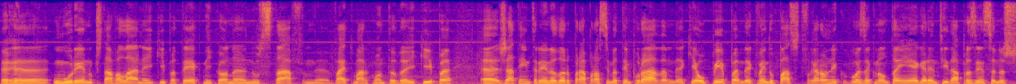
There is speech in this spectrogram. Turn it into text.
Eh, O Moreno, que estava lá na equipa técnica ou na- no staff, eh, vai tomar conta da equipa. Já tem treinador para a próxima temporada, que é o Pepa, que vem do Passos de Ferreira. A única coisa que não tem é garantida a presença nas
